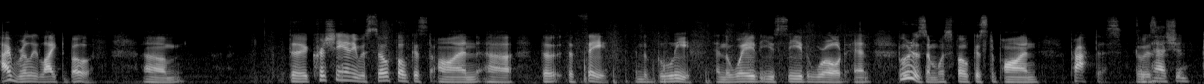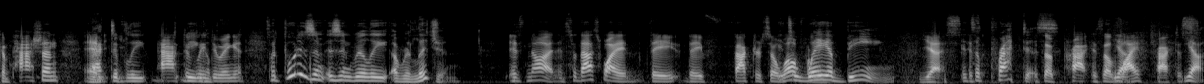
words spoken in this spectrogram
I I really liked both. Um, the Christianity was so focused on uh, the, the faith and the belief and the way that you see the world, and Buddhism was focused upon practice. It Compassion. compassion, and Actively actively a- doing it. But Buddhism isn't really a religion. It's not, and so that's why they they factored so It's well. It's a way me. of being. yes, It's, a practice. It's a pra- It's a Yeah. life practice. Yeah,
